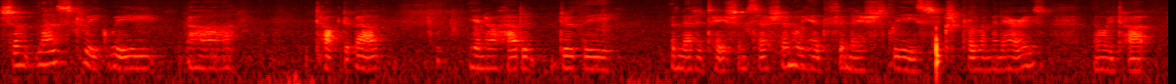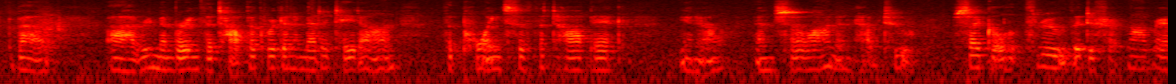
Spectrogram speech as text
so last week we uh, talked about, you know, how to do the the meditation session. We had finished the six preliminaries, and we talked about uh, remembering the topic we're going to meditate on, the points of the topic, you know, and so on, and how to cycle through the different Lamrim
